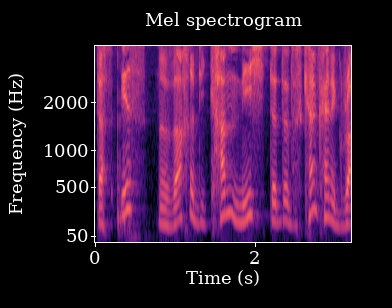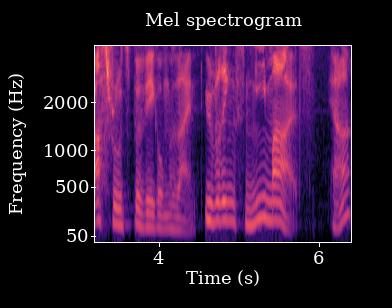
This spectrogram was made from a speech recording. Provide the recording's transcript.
das ist eine Sache, die kann nicht, das kann keine Grassroots-Bewegung sein. Übrigens niemals. Ja,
